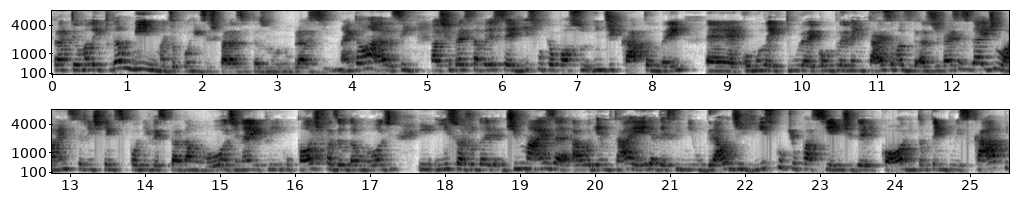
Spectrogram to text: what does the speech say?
para ter uma leitura mínima de ocorrências de parasitas no, no Brasil, né? Então, assim, acho que para estabelecer risco, que eu posso indicar também é, como leitura e complementar são as, as, diversas guidelines que a gente tem disponíveis para download, né? E o clínico pode fazer o download e, e isso ajuda demais a, a, orientar ele a definir o grau de risco que o paciente dele corre. Então tem do SCAP,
